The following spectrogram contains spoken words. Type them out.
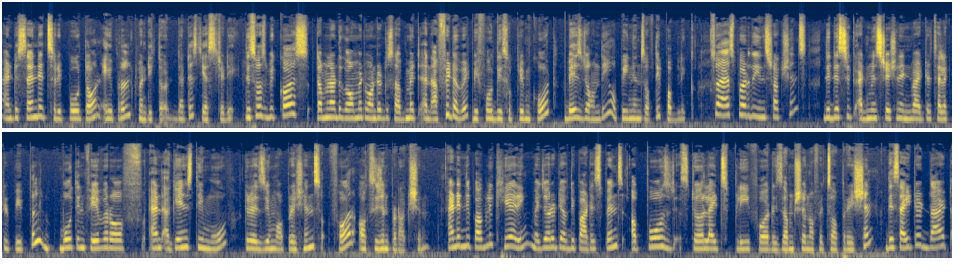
and to send its report on April 23rd, that is yesterday. This was because Tamil Nadu government wanted to submit an affidavit before the Supreme Court based on the opinions of the public. So, as per the instructions, the district administration invited selected people both in favor of and against the move to resume operations for oxygen production. And in the public hearing, majority of the participants opposed Sterlite's plea for resumption of its operation. They cited that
